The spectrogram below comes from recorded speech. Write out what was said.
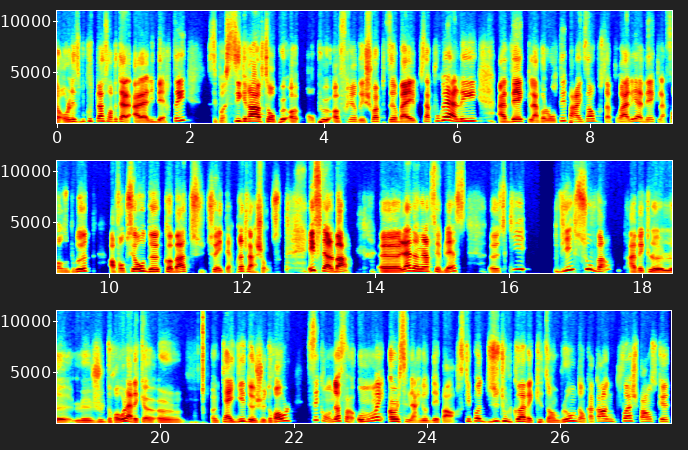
euh, on laisse beaucoup de place en fait à la liberté c'est pas si grave. on, peut, on peut offrir des choix et dire ben, ça pourrait aller avec la volonté, par exemple, ou ça pourrait aller avec la force brute en fonction de comment tu, interprètes la chose. Et finalement, euh, la dernière faiblesse, euh, ce qui vient souvent avec le, jeu de rôle, avec un, cahier de jeu de rôle, c'est qu'on offre au moins un scénario de départ, ce qui n'est pas du tout le cas avec Kids on Bloom. Donc, encore une fois, je pense que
